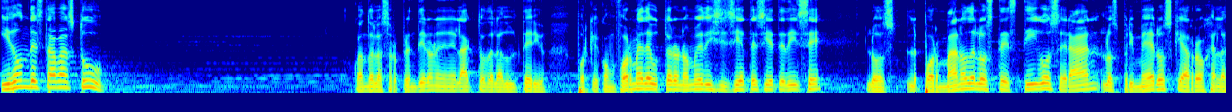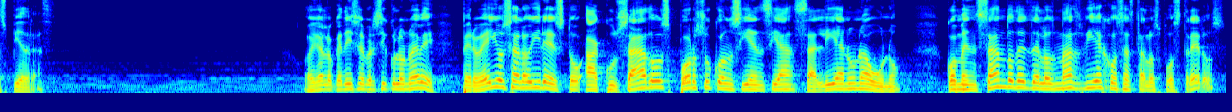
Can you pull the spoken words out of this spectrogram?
¿y dónde estabas tú? Cuando la sorprendieron en el acto del adulterio, porque conforme Deuteronomio 17:7 dice, los, por mano de los testigos serán los primeros que arrojen las piedras. Oiga lo que dice el versículo 9, pero ellos al oír esto, acusados por su conciencia, salían uno a uno, comenzando desde los más viejos hasta los postreros,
